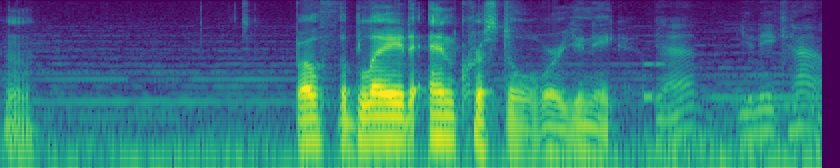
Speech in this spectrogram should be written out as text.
Hmm. Both the blade and crystal were unique. Yeah? Unique how?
